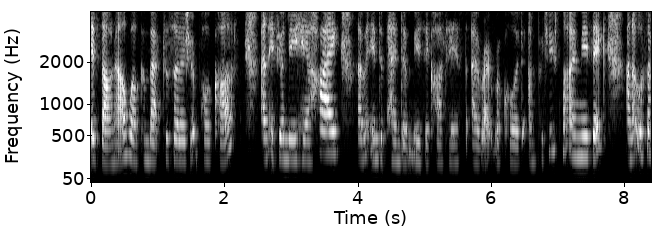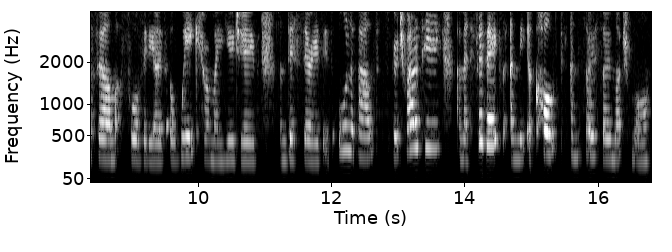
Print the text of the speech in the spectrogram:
it's Xana. Welcome back to Solo Trip Podcast. And if you're new here, hi, I'm an independent music artist. I write, record, and produce my own music. And I also film four videos a week here on my YouTube. And this series is all about spirituality and metaphysics and the occult and so, so much more.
